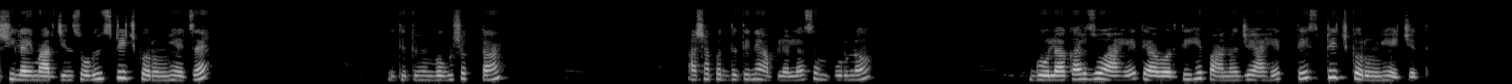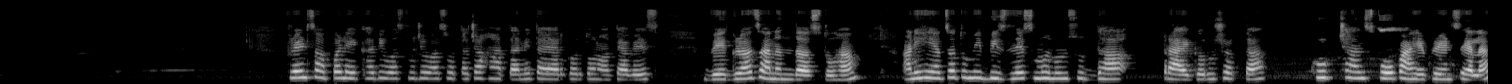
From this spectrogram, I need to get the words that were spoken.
शिलाई मार्जिन सोडून स्टिच करून घ्यायचंय. इथे तुम्ही बघू शकता. अशा पद्धतीने आपल्याला संपूर्ण गोलाकार जो आहे त्यावरती हे पानं जे आहेत ते स्टिच करून घ्यायचेत. फ्रेंड्स आपण एखादी वस्तू जेव्हा स्वतःच्या हाताने तयार करतो ना त्यावेळेस वेगळाच आनंद असतो हा. आणि ह्याचा तुम्ही बिझनेस म्हणून सुद्धा ट्राय करू शकता. खूप छान स्कोप आहे फ्रेंड्स याला.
